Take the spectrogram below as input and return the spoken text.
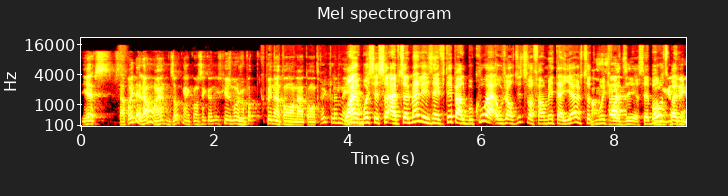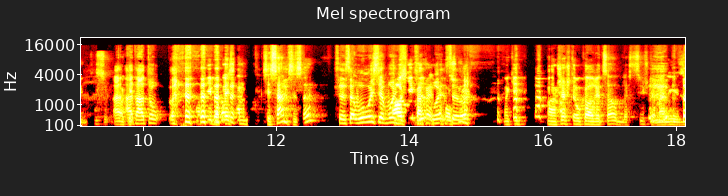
Yes. Ça n'a pas été long, hein, nous autres, quand on s'est connus. Excuse-moi, je ne veux pas te couper dans ton, dans ton truc. Là, mais... Ouais, moi, c'est ça. Habituellement, les invités parlent beaucoup. Aujourd'hui, tu vas fermer ta gueule. C'est tout moi qui va dire. C'est beau, tu vas aller. À, tantôt. c'est Sam, c'est ça? C'est ça. Oui, oui, c'est moi. OK, parfait. Oui. OK. En j'étais au carré de sable, là, j'étais malaisé.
